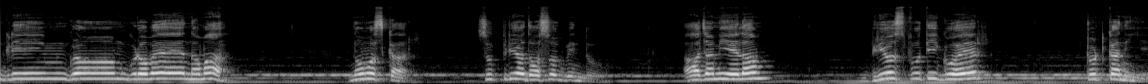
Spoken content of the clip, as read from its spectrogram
গ্রাম গ্রিম গ্রবে নামা। নমস্কার, সুপ্রিয় দর্শকবৃন্দ, আজ আমি এলাম বৃহস্পতি গ্রহের টোটকা নিয়ে।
